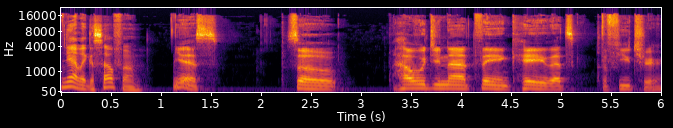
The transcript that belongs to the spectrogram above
yeah, like a cell phone. Yes. So, how would you not think, hey, that's the future?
